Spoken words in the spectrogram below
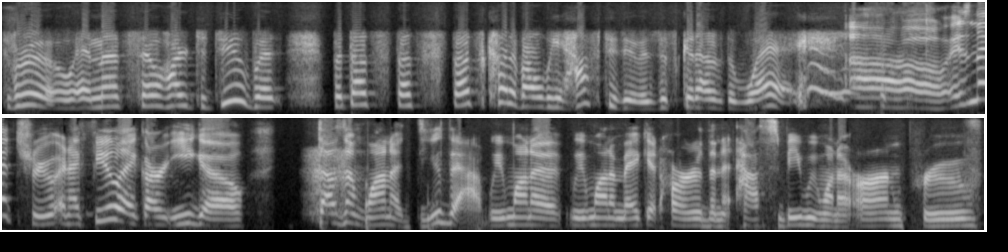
through, and that's so hard to do. But but that's that's that's kind of all we have to do is just get out of the way. oh, isn't that true? And I feel like our ego doesn't want to do that. We want to we want to make it harder than it has to be. We want to earn, prove.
